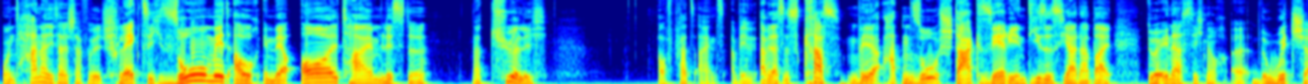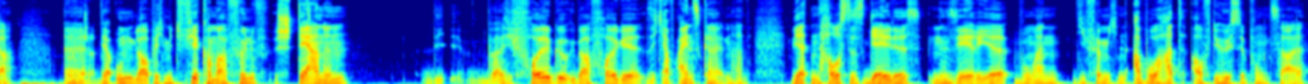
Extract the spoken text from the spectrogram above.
Und Hannah, die Staffel, schlägt sich somit auch in der All-Time-Liste natürlich auf Platz 1. Aber, aber, das ist krass. Wir hatten so starke Serien dieses Jahr dabei. Du erinnerst dich noch, äh, The Witcher, äh, Witcher. der unglaublich mit 4,5 Sternen die, die Folge über Folge sich auf 1 gehalten hat. Wir hatten Haus des Geldes, eine Serie, wo man die für mich ein Abo hat auf die höchste Punktzahl,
